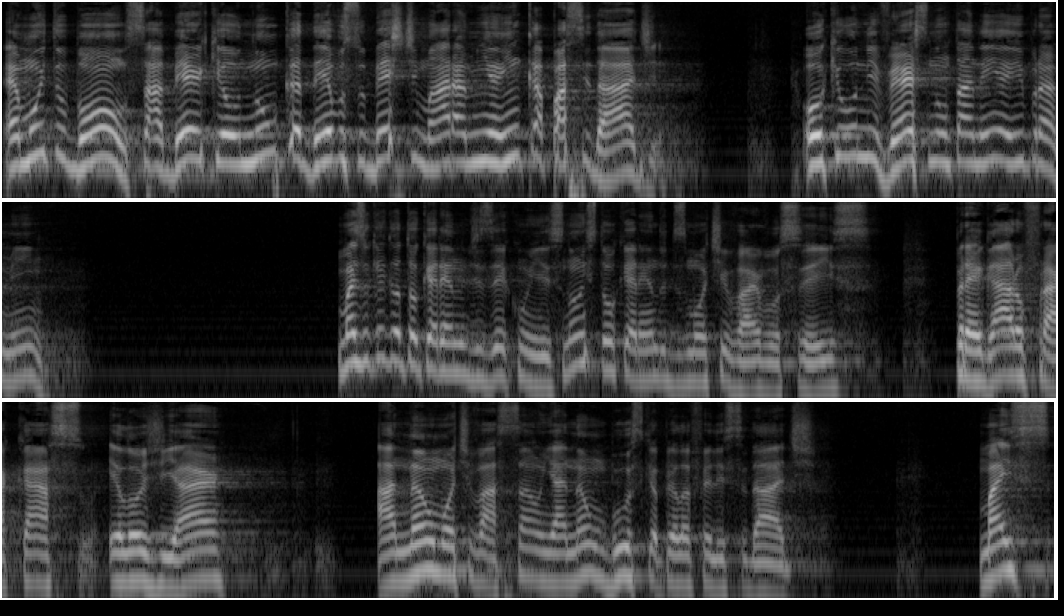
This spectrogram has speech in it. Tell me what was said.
É muito bom saber que eu nunca devo subestimar a minha incapacidade, ou que o universo não está nem aí para mim. Mas o que eu estou querendo dizer com isso? Não estou querendo desmotivar vocês, pregar o fracasso, elogiar a não motivação e a não busca pela felicidade. Mas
